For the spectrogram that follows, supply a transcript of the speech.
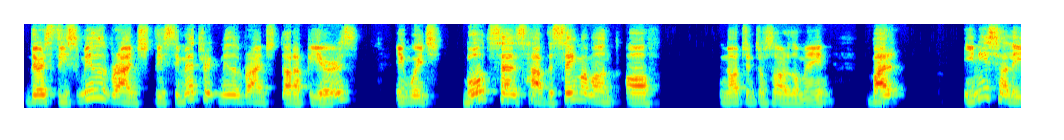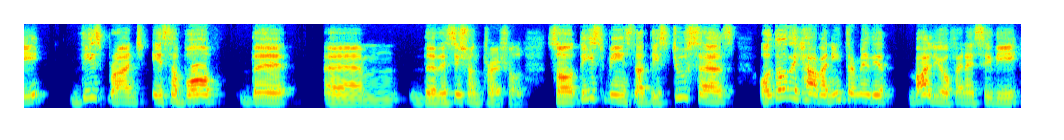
there's this middle branch, this symmetric middle branch that appears in which both cells have the same amount of notch intracellular domain, but initially this branch is above the um, the decision threshold. So this means that these two cells, although they have an intermediate value of NICD,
